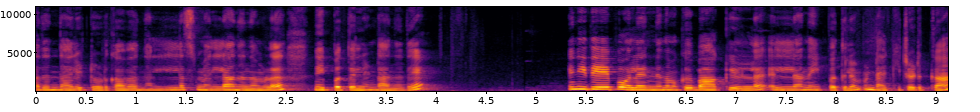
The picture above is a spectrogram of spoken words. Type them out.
അതെന്തായാലും ഇട്ട് കൊടുക്കാവ. നല്ല സ്മെല്ലാണ് നമ്മൾ നെയ്പ്പത്തിൽ ഉണ്ടാകുന്നത്. ഇനി ഇതേപോലെ തന്നെ നമുക്ക് ബാക്കിയുള്ള എല്ലാ നെയ്പ്പത്തിലും ഉണ്ടാക്കിയിട്ടെടുക്കാം.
